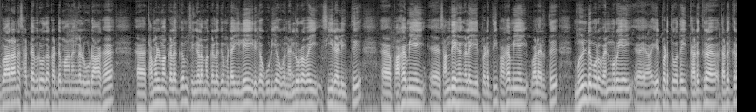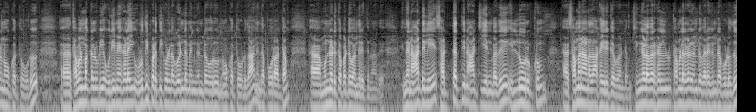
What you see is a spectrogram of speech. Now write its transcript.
இவ்வாறான சட்டவிரோத கட்டுமானங்கள் ஊடாக தமிழ் மக்களுக்கும் சிங்கள மக்களுக்கும் இடையிலே இருக்கக்கூடிய ஒரு நல்லுறவை சீரழித்து பகமையை பகைமையை சந்தேகங்களை ஏற்படுத்தி பகைமையை வளர்த்து மீண்டும் ஒரு வன்முறையை ஏற்படுத்துவதை தடுக்கிற தடுக்கிற நோக்கத்தோடு தமிழ் மக்களுடைய உரிமைகளை உறுதிப்படுத்தி கொள்ள வேண்டும் என்கின்ற ஒரு நோக்கத்தோடு தான் இந்த போராட்டம் முன்னெடுக்கப்பட்டு வந்திருக்கிறது. இந்த நாட்டிலே சட்டத்தின் ஆட்சி என்பது எல்லோருக்கும் சமனானதாக இருக்க வேண்டும். சிங்களவர்கள் தமிழர்கள் என்று வருகின்ற பொழுது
